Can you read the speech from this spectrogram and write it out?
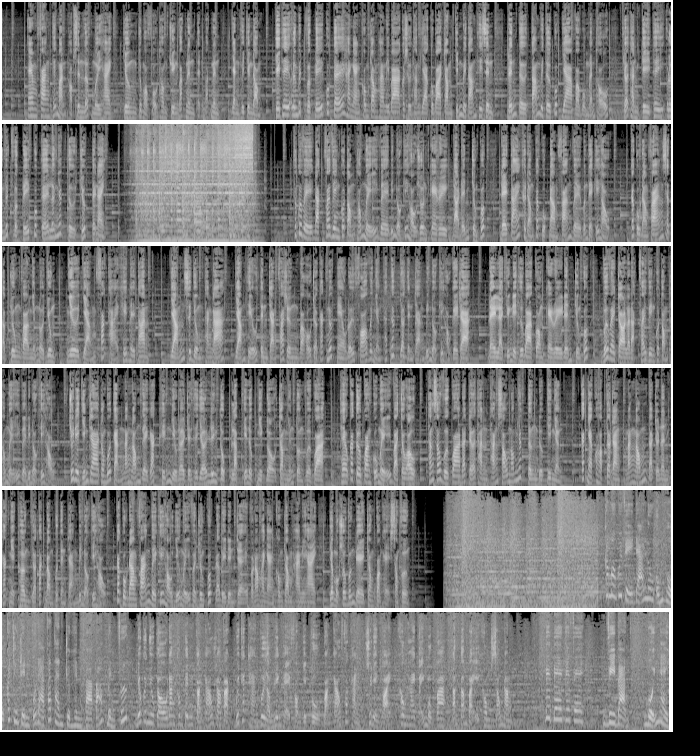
Em Phan Thế Mạnh, học sinh lớp 12, trường Trung học phổ thông chuyên Bắc Ninh, tỉnh Bắc Ninh, giành huy chương đồng. Kỳ thi Olympic vật lý quốc tế 2023 có sự tham gia của 398 thí sinh đến từ 84 quốc gia và vùng lãnh thổ, trở thành kỳ thi Olympic vật lý quốc tế lớn nhất từ trước tới nay. Thưa quý vị, đặc phái viên của Tổng thống Mỹ về biến đổi khí hậu John Kerry đã đến Trung Quốc để tái khởi động các cuộc đàm phán về vấn đề khí hậu. Các cuộc đàm phán sẽ tập trung vào những nội dung như giảm phát thải khí mê tan giảm sử dụng than đá, giảm thiểu tình trạng phá rừng và hỗ trợ các nước nghèo đối phó với những thách thức do tình trạng biến đổi khí hậu gây ra. Đây là chuyến đi thứ ba của ông Kerry đến Trung Quốc với vai trò là đặc phái viên của Tổng thống Mỹ về biến đổi khí hậu. Chuyến đi diễn ra trong bối cảnh nắng nóng gay gắt khiến nhiều nơi trên thế giới liên tục lập kỷ lục nhiệt độ trong những tuần vừa qua. Theo các cơ quan của Mỹ và châu Âu, tháng 6 vừa qua đã trở thành tháng 6 nóng nhất từng được ghi nhận. Các nhà khoa học cho rằng nắng nóng đã trở nên khắc nghiệt hơn do tác động của tình trạng biến đổi khí hậu. Các cuộc đàm phán về khí hậu giữa Mỹ và Trung Quốc đã bị đình trệ vào năm 2022 do một số vấn đề trong quan hệ song phương. Cảm ơn quý vị đã luôn ủng hộ các chương trình của Đài Phát thanh truyền hình và báo Bình Phước. Nếu có nhu cầu đăng thông tin quảng cáo ra vặt, quý khách hàng vui lòng liên hệ phòng dịch vụ quảng cáo phát hành số điện thoại 02713 887065. BBTV, vì bạn, mỗi ngày.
